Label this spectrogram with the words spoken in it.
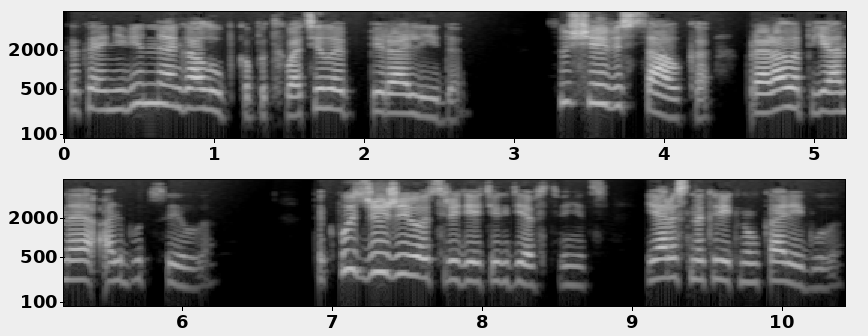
«Какая невинная голубка!» — подхватила Пиролида. «Сущая виссалка!» — прорала пьяная Альбуцилла. «Так пусть же и живет среди этих девственниц!» — яростно крикнул Калигула.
